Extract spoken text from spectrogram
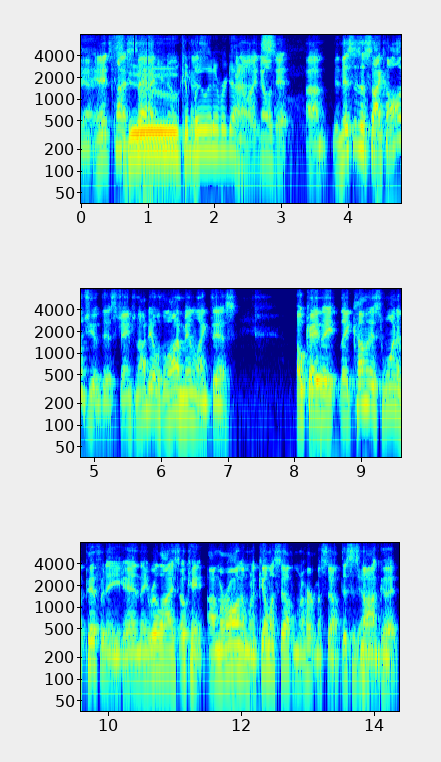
Yeah, and it's kind of Two sad, you know. because- completely different guys. You know, I know that, um, and this is a psychology of this, James, and I deal with a lot of men like this. Okay, they they come to this one epiphany and they realize, okay, I'm wrong. I'm going to kill myself. I'm going to hurt myself. This is Yeah. not good,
